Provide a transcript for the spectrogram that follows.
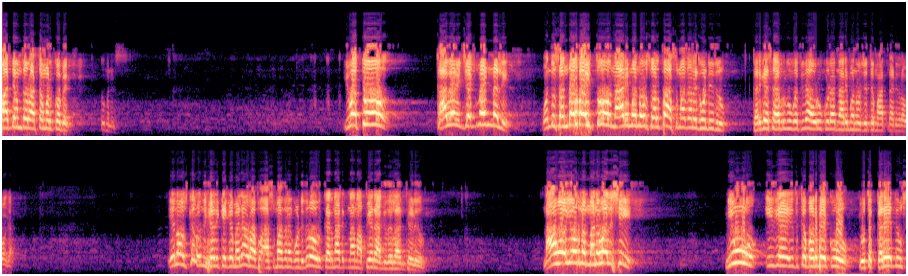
ಮಾಧ್ಯಮದವರು ಅರ್ಥ ಮಾಡ್ಕೋಬೇಕು. ಟೂ ಮಿನಿಟ್ಸ್ ಇವತ್ತು ಕಾವೇರಿ ಜಡ್ಜ್ಮೆಂಟ್ನಲ್ಲಿ ಒಂದು ಸಂದರ್ಭ ಇತ್ತು ನಾರಿಮನ್ ಅವರು ಸ್ವಲ್ಪ ಅಸಮಾಧಾನಗೊಂಡಿದ್ರು. ಖರ್ಗೆ ಸಾಹೇಬ್ರಿಗೂ ಗೊತ್ತಿದೆ, ಅವರು ಕೂಡ ನಾರಿಮನ್ ಅವ್ರ ಜೊತೆ ಮಾತನಾಡಿದ್ರು ಅವಾಗ. ಏನೋ ಕೆಲವೊಂದು ಹೇಳಿಕೆಗೆ ಮೇಲೆ ಅವರು ಅಸಮಾಧಾನಗೊಂಡಿದ್ರು, ಅವರು ಕರ್ನಾಟಕ ನಾನು ಅಪಿಯರ್ ಆಗುದಿಲ್ಲ ಅಂತ ಹೇಳಿದ್ರು. ನಾವು ಹೋಗಿ ಅವ್ರನ್ನ ಮನವೊಲಿಸಿ, ನೀವು ಈಗ ಇದಕ್ಕೆ ಬರಬೇಕು, ಇವತ್ತು ಕಡೆಯ ದಿವಸ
